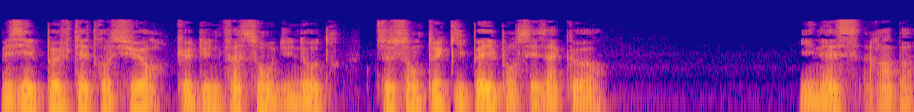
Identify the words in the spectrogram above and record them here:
Mais ils peuvent être sûrs que d'une façon ou d'une autre, ce sont eux qui payent pour ces accords. Inès Rabat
